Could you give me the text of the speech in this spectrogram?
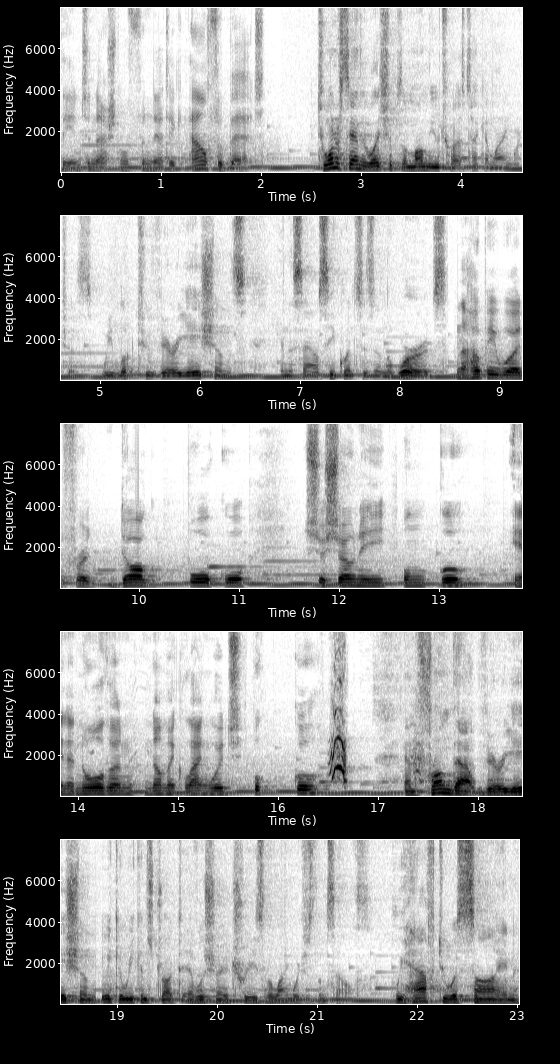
the International Phonetic Alphabet. To understand the relationships among the Uto-Aztecan languages, we look to variations in the sound sequences in the words. And The Hopi word for dog, boko, Shoshone, bunko, in a northern Numic language, buko. And from that variation, we can reconstruct evolutionary trees of the languages themselves. We have to assign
